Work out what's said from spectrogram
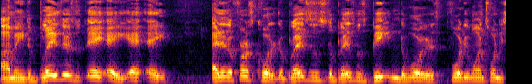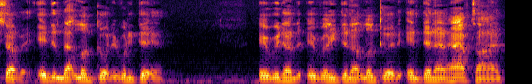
I mean, the Blazers, hey, hey, hey, hey. And in the first quarter, the Blazers, the Blazers was beating the Warriors 41-27. It did not look good. It really didn't. It really, it really did not look good. And then at halftime,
